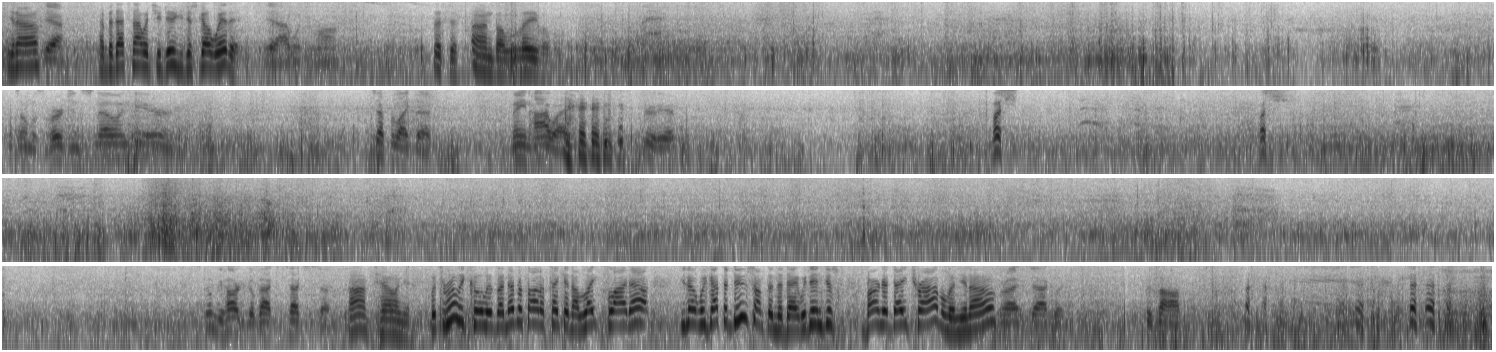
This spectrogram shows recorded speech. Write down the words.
you know. Yeah. Uh, But that's not what you do. You just go with it. Yeah, I went the wrong. This is unbelievable. It's almost virgin snow in here. Except for like the main highway through here. Mush. Mush. Going to be hard to go back to Texas after. I'm telling you. What's really cool is I never thought of taking a late flight out. You know, we got to do something today. We didn't just burn a day traveling, you know? Right, exactly. This is awesome.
